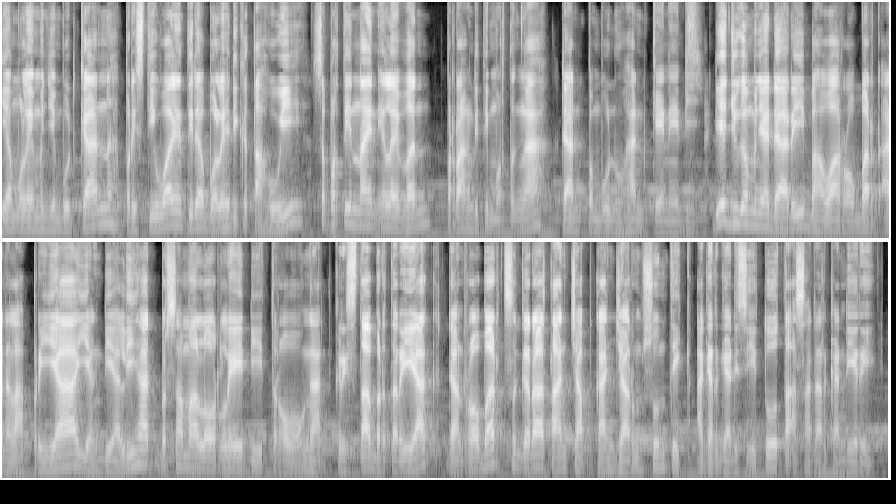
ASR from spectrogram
Dia mulai menyebutkan peristiwa yang tidak boleh diketahui seperti 9-11, perang di Timur Tengah, dan dan pembunuhan Kennedy. Dia juga menyadari bahwa Robert adalah pria yang dia lihat bersama Lorelei di terowongan. Krista berteriak dan Robert segera tancapkan jarum suntik agar gadis itu tak sadarkan diri.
